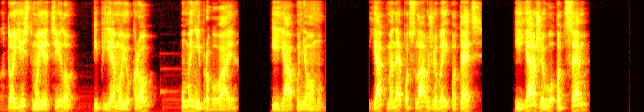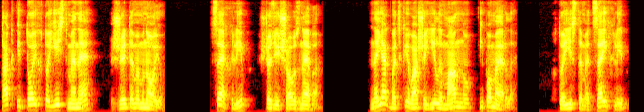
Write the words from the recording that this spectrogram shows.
Хто їсть моє тіло і п'є мою кров, у мені пробуває, і я у ньому. Як мене послав живий Отець, і я живу Отцем, так і той, хто їсть мене, житиме мною. Це хліб, що зійшов з неба. Не як батьки ваші їли манну і померли. Хто їстиме цей хліб,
